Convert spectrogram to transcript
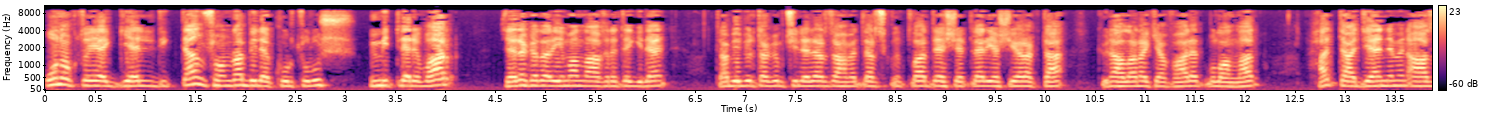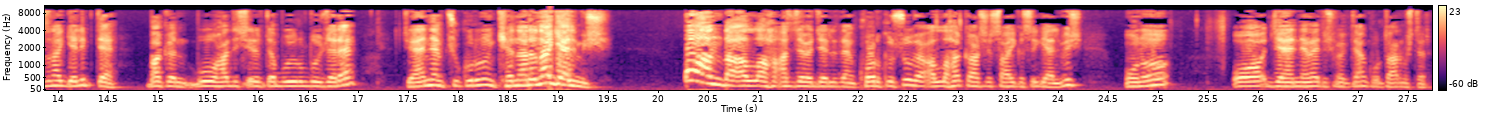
o noktaya geldikten sonra bile kurtuluş ümitleri var. Zerre kadar imanla ahirete giden tabi bir takım çileler, zahmetler, sıkıntılar, dehşetler yaşayarak da günahlarına kefaret bulanlar hatta cehennemin ağzına gelip de bakın bu hadis-i şerifte buyurulduğu üzere cehennem çukurunun kenarına gelmiş. O anda Allah Azze ve Celle'den korkusu ve Allah'a karşı saygısı gelmiş. Onu o cehenneme düşmekten kurtarmıştır.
